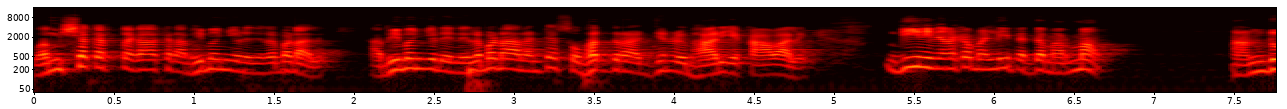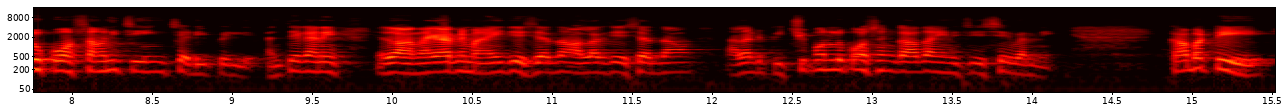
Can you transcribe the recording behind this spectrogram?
వంశకర్తగా అక్కడ అభిమన్యుడు నిలబడాలి. అభిమన్యుడు నిలబడాలంటే సుభద్ర అర్జునుడి భార్య కావాలి. దీని వెనక మళ్ళీ పెద్ద మర్మం. అందుకోసమని చేయించాడు ఈ పెళ్ళి అంతేగాని ఏదో అన్నగారిని మాయ చేసేద్దాం అల్లరి చేసేద్దాం అలాంటి పిచ్చి పనుల కోసం కాదు ఆయన చేసేవన్నీ. కాబట్టి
